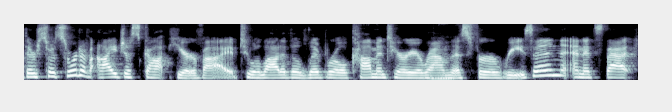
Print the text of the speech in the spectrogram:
there's a sort of I just got here vibe to a lot of the liberal commentary around mm-hmm. this for a reason. And it's that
